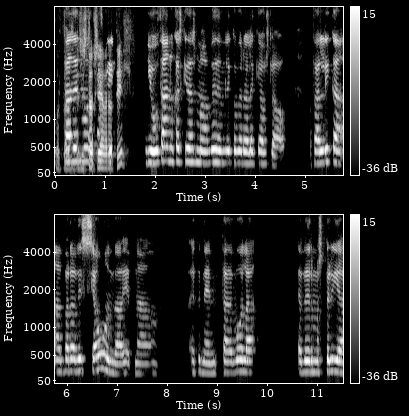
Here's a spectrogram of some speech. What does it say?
hvort það að þessi störf sé að vera til? jú, það er nú kannski það sem við höfum líka verið að leggja áherslu á og það er líka að bara við sjáum það hérna, einhvern veginn, það er voðalega ef við erum að spyrja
